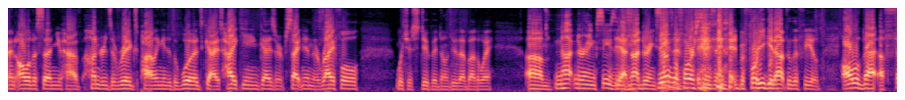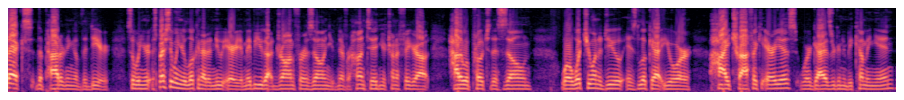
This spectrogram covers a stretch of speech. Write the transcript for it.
and all of a sudden you have hundreds of rigs piling into the woods, guys hiking, guys are sighting in their rifle, which is stupid, don't do that by the way. Um, not during season. Yeah, not during season. Do it before season. before you get out to the field. All of that affects the patterning of the deer. So when you're, especially when you're looking at a new area, maybe you got drawn for a zone you've never hunted, and you're trying to figure out how to approach this zone. Well, what you want to do is look at your high traffic areas where guys are going to be coming in,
